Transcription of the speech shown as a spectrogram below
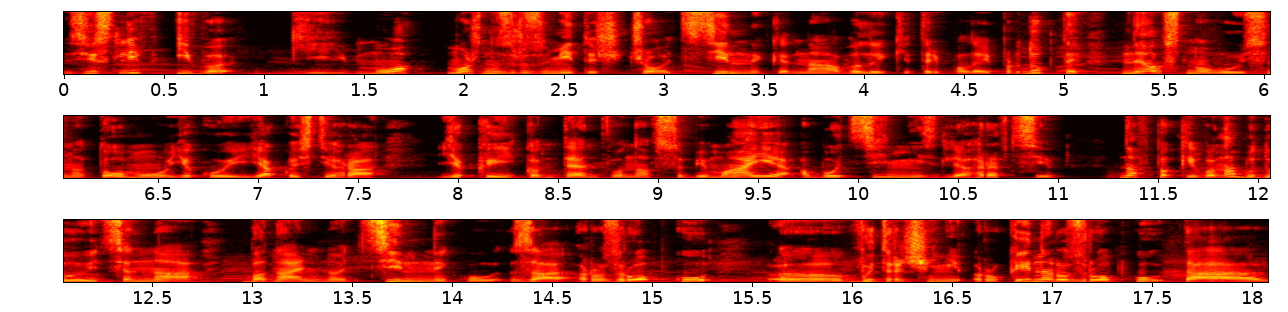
Зі слів Іва Гіймо можна зрозуміти, що цінники на великі aaa продукти не основуються на тому, якої якості гра, який контент вона в собі має, або цінність для гравців. Навпаки, вона будується на банально ціннику за розробку, е, витрачені роки на розробку та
